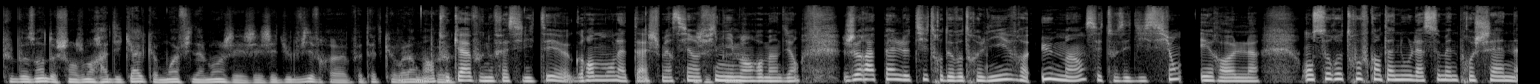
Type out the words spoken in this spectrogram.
plus besoin de changement radical comme moi finalement j'ai dû le vivre. peut-être que voilà. en tout cas, vous nous facilitez grandement la tâche. Merci infiniment, Romain Dian. Je rappelle le titre de votre livre, Humain, c'est aux éditions Erol. On se retrouve quant à nous la semaine prochaine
